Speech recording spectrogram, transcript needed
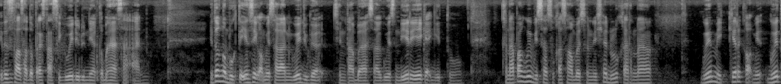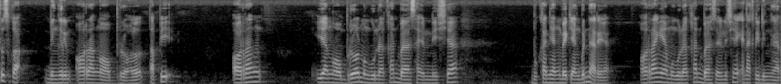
Itu salah satu prestasi gue di dunia kebahasaan. Itu ngebuktiin sih kalau misalkan gue juga cinta bahasa gue sendiri kayak gitu kenapa gue bisa suka sama bahasa Indonesia dulu karena gue mikir kalau gue itu suka dengerin orang ngobrol tapi orang yang ngobrol menggunakan bahasa Indonesia bukan yang baik yang benar ya orang yang menggunakan bahasa Indonesia yang enak didengar.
